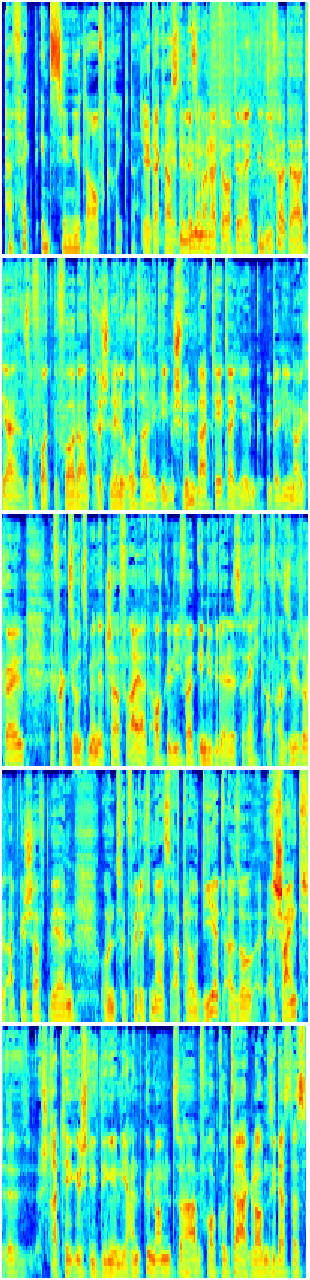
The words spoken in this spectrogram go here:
perfekt inszenierte Aufgeregtheit. Ja, der Carsten ja, Lindemann hat ja auch direkt geliefert. Er hat ja sofort gefordert, äh, schnelle Urteile gegen Schwimmbadtäter hier in Berlin-Neukölln. Der Fraktionsmanager Frey hat auch geliefert. Individuelles Recht auf Asyl soll abgeschafft werden. Und Friedrich Merz applaudiert. Also es scheint äh, strategisch die Dinge in die Hand genommen zu haben. Frau Kotar, glauben Sie, dass das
